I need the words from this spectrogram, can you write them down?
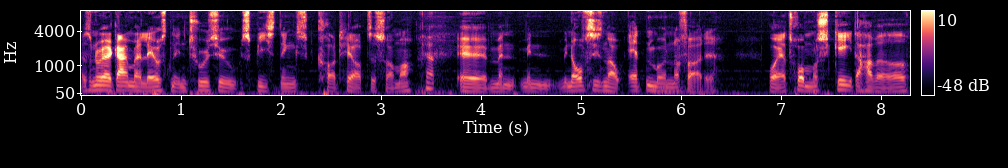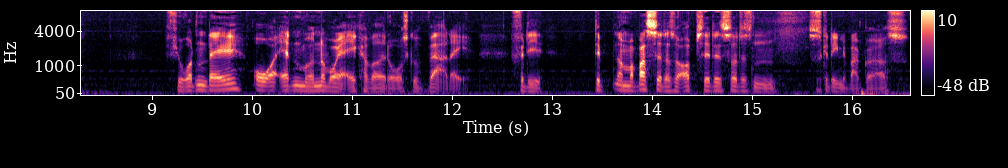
Altså nu er jeg i gang med at lave sådan en intuitiv spisningscut herop til sommer. Ja. Øh, men min, min off-season er jo 18 måneder før det. Hvor jeg tror måske, der har været 14 dage over 18 måneder, hvor jeg ikke har været et overskud hver dag. Fordi det, når man bare sætter sig op til det, så, er det sådan, så skal det egentlig bare gøres.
